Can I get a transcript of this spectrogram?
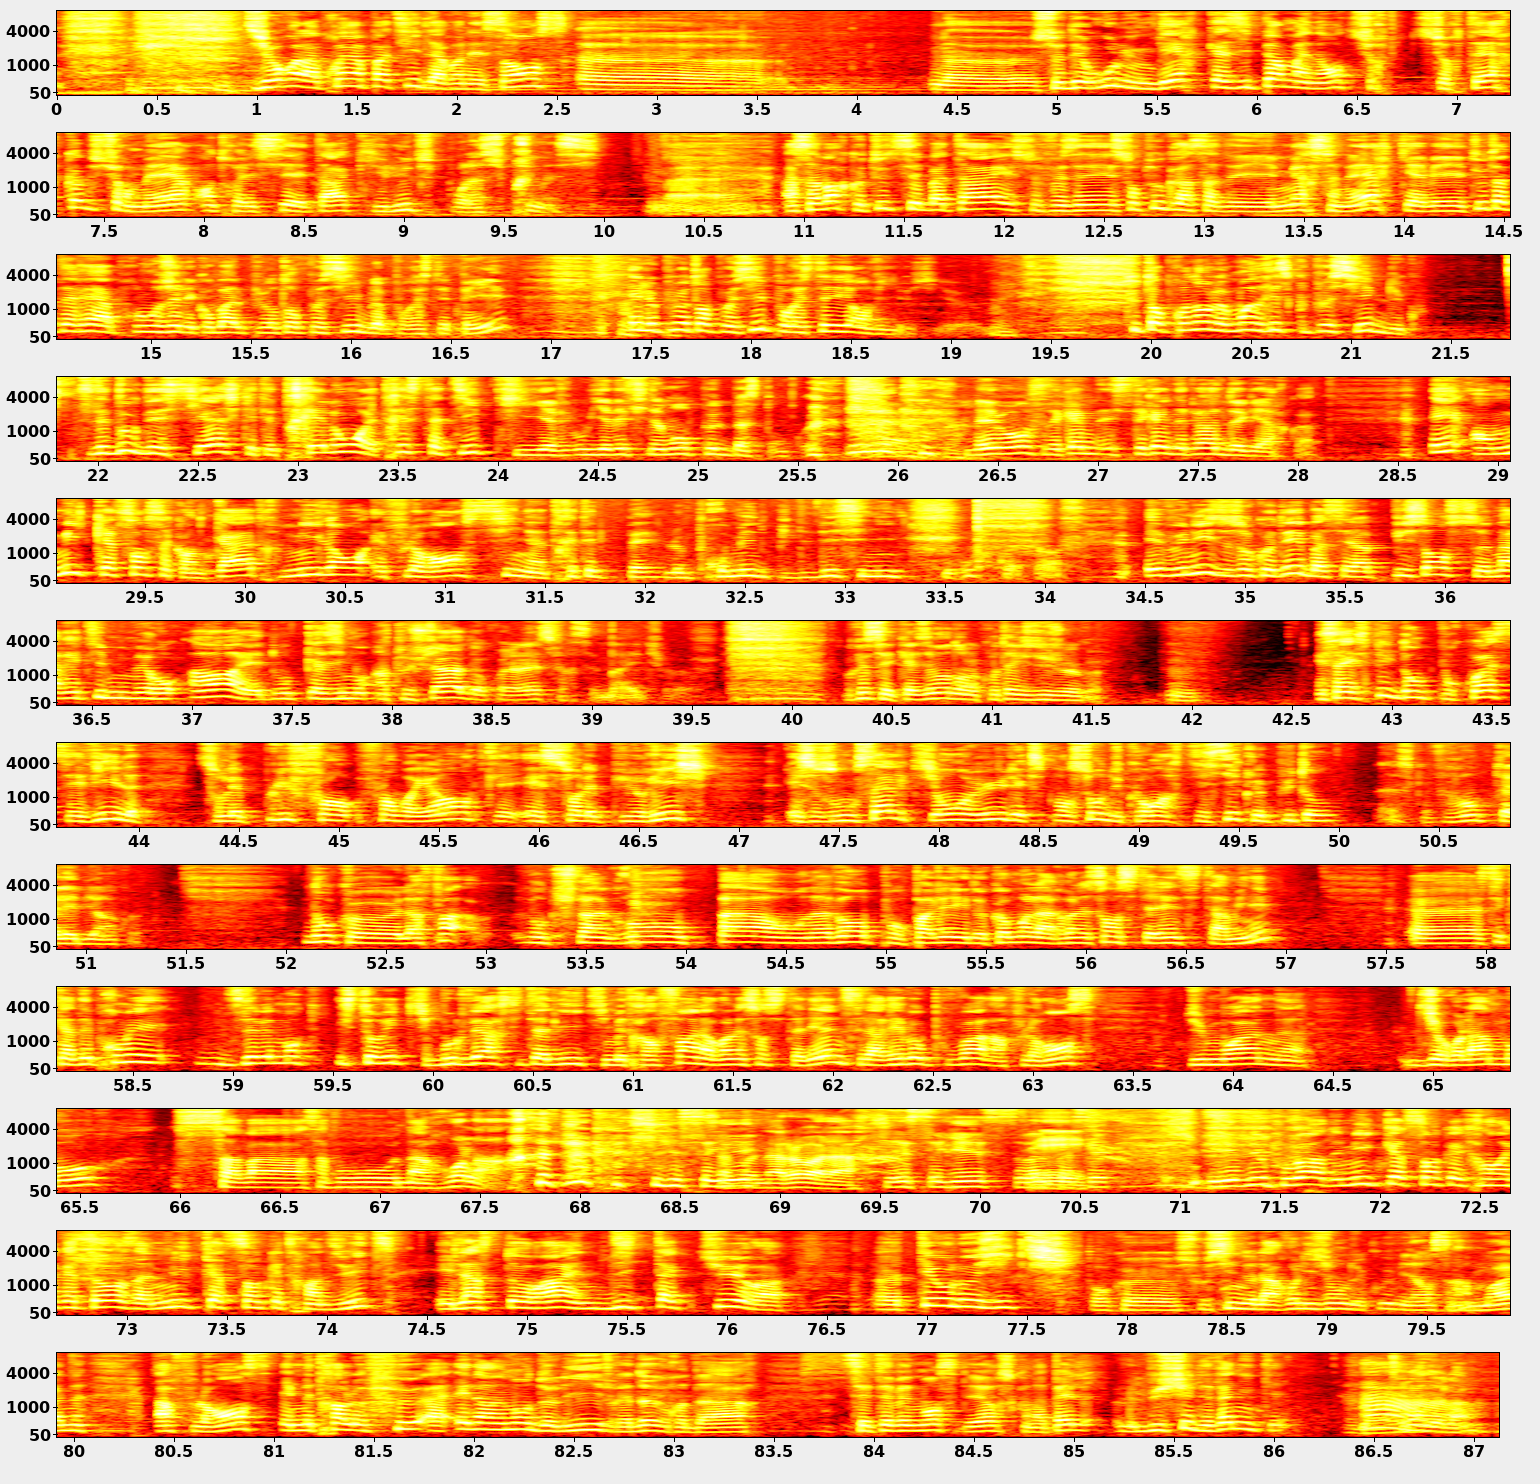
durant la première partie de la Renaissance, euh, le- se déroule une guerre quasi permanente sur, sur terre comme sur mer entre les six États qui luttent pour la suprématie. Bah, À savoir que toutes ces batailles se faisaient surtout grâce à des mercenaires qui avaient tout intérêt à prolonger les combats le plus longtemps possible pour rester payés, et le plus longtemps possible pour rester en vie aussi. euh. Tout en prenant le moins de risques possible du coup. C'était donc des sièges qui étaient très longs et très statiques, qui, où il y avait finalement peu de bastons. quoi. ouais. Mais bon, c'était quand, même- c'était quand même des périodes de guerre, quoi. Et en 1454, Milan et Florence signent un traité de paix, le premier depuis des décennies. C'est ouf, quoi, tu vois. Et Venise, de son côté, bah, c'est la puissance maritime numéro 1, et donc quasiment intouchable, donc on la laisse faire ses bails, tu vois. Donc ça, c'est quasiment dans le contexte du jeu, quoi. Mm. Et ça explique donc pourquoi ces villes sont les plus flam- flamboyantes et sont les plus riches, et ce sont celles qui ont eu l'expansion du courant artistique le plus tôt. Parce que vraiment, tout allait bien, quoi. Donc, euh, la fin, donc je fais un grand pas en avant pour parler de comment la Renaissance italienne s'est terminée. Euh, c'est qu'un des premiers événements historiques qui bouleverse l'Italie, qui mettra fin à la Renaissance italienne, c'est l'arrivée au pouvoir à Florence du moine Girolamo Sava- Savonarola. J'ai essayé. Savonarola. J'ai essayé, ça va passer. Il est venu au pouvoir de 1494 à 1498 et il instaura une dictature théologique, donc euh, sous signe de la religion, du coup, évidemment, c'est un moine, à Florence et mettra le feu à énormément de livres et d'œuvres d'art. Cet événement, c'est d'ailleurs ce qu'on appelle le bûcher des vanités. Ah. De là.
